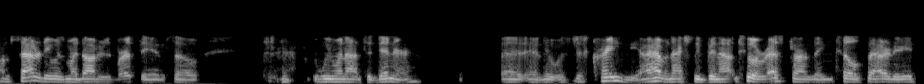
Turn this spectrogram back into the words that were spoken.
on Saturday was my daughter's birthday, and so we went out to dinner, uh, and it was just crazy. I haven't actually been out to a restaurant until Saturday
